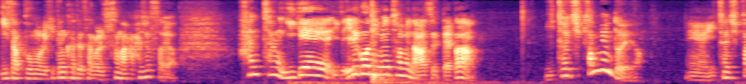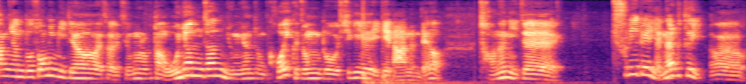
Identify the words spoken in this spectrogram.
이 작품으로 히든카드상을 수상을 하셨어요. 한창 이게 이제 1권이 맨 처음에 나왔을 때가 2013년도예요. 예, 2013년도 소미미디어에서 지금으로부터 한 5년 전, 6년 전 거의 그 정도 시기에 이게 나왔는데요. 저는 이제 추리를 옛날부터 어,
